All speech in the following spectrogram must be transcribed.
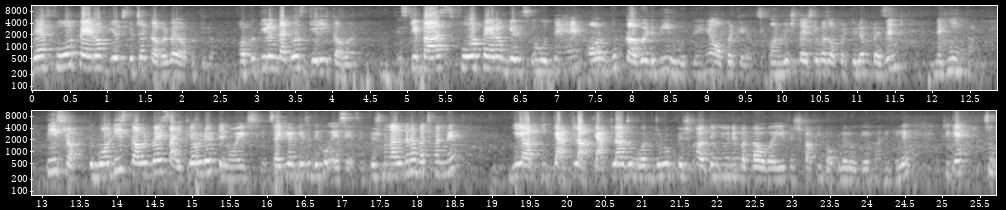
they have four pair of gills which are covered by operculum operculum that was gill cover इसके पास फोर पेयर ऑफ़ गिल्स होते हैं और वो कवर्ड भी होते हैं ऑपरक्यूलम से। कॉन्ड्रिच था इसके पास ऑपरक्यूलम प्रेजेंट नहीं था। तीसरा the body is covered by cycloid और टेनोइड स्किन साइक्लोइड कैसे? देखो, ऐसे ऐसे। फ़िश बना देते ना बचपन में। ये आपकी कैटला कैटला जो बहुत, जो लोग फ़िश खाते होंगे, उन्हें पता होगा, ये फ़िश काफ़ी पॉपुलर होती है खाने के लिए। ठीक है? सो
